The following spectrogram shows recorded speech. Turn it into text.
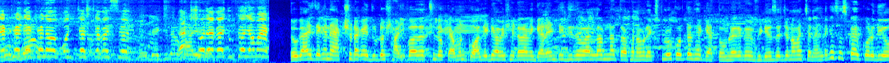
দেখে দেখে নাও সেট দুটো জামা তো গাইজ এখানে একশো টাকায় দুটো শাড়ি পাওয়া যাচ্ছিল। কেমন কোয়ালিটি হবে সেটার আমি গ্যারান্টি দিতে পারলাম না। তখন আমরা এক্সপ্লোর করতে থাকি। আর তোমরা এরকম ভিডিওসের জন্য আমার চ্যানেলটাকে সাবস্ক্রাইব করে দিও।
